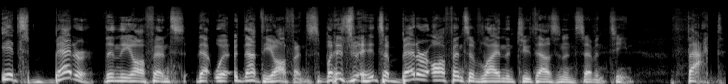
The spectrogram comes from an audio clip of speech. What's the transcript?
It's better than the offense that wa not the offense, but it's it's a better offensive line than 2017. Fact.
